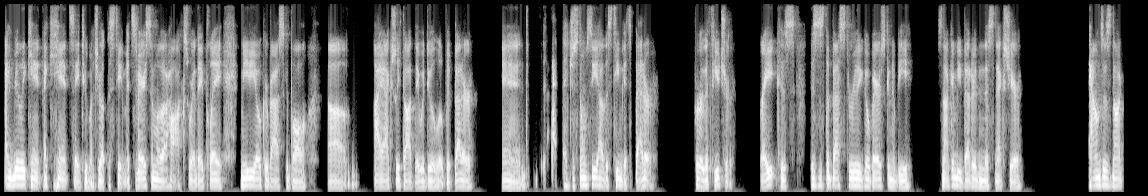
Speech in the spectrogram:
I really can't I can't say too much about this team. It's very similar to Hawks where they play mediocre basketball. Um, I actually thought they would do a little bit better. And I just don't see how this team gets better for the future, right? Because this is the best Rudy Gobert's going to be. It's not going to be better than this next year. Towns is not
